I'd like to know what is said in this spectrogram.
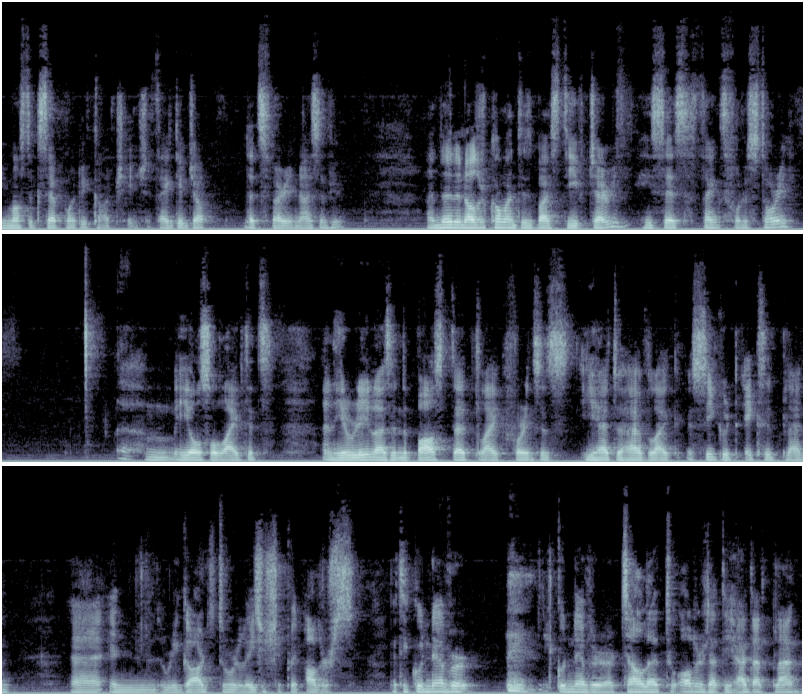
We must accept what we can't change. Thank you, Job. That's very nice of you. And then another comment is by Steve Cherry. He says, Thanks for the story. Um, he also liked it. And he realized in the past that, like, for instance, he had to have like a secret exit plan uh, in regards to relationship with others. But he could never, he could never tell that to others that he had that plan,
